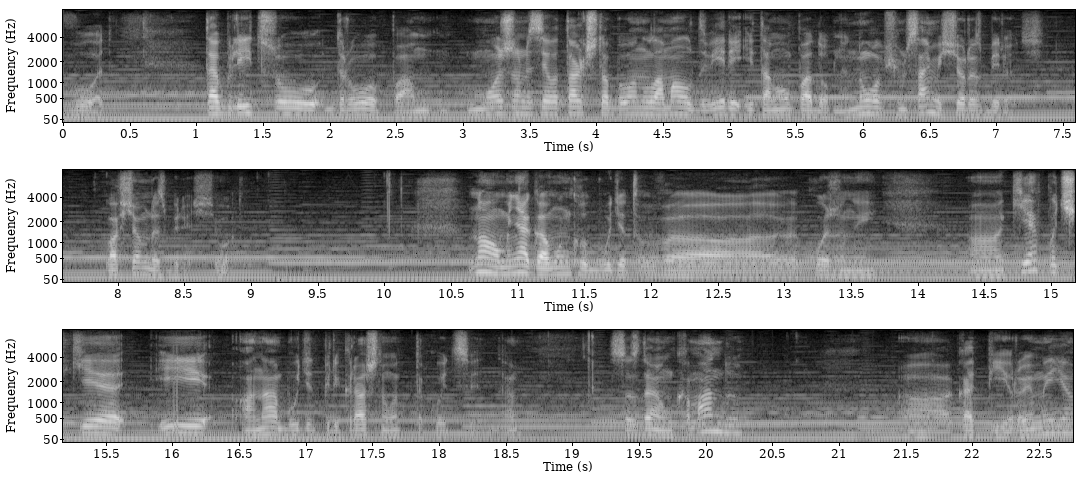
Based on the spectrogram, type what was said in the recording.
Вот. Таблицу дропа. Можем сделать так, чтобы он ломал двери и тому подобное. Ну, в общем, сами все разберетесь. Во всем разберетесь. Вот. Ну, а у меня гомункул будет в э, кожаной э, кепочке. И она будет перекрашена вот такой цвет, да. Создаем команду. Э, копируем ее.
